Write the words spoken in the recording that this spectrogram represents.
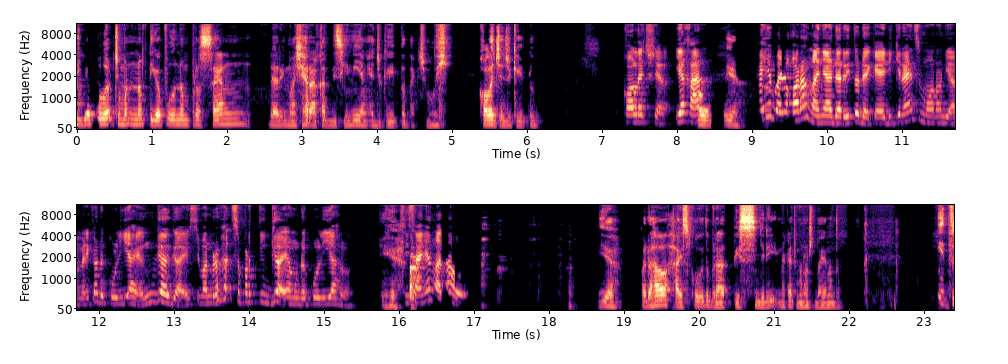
tiga puluh cuma enam tiga puluh enam persen dari masyarakat di sini yang educated actually college educated college ya, ya kan? Oh, iya. Kayaknya banyak orang nggak nyadar itu deh, kayak dikirain semua orang di Amerika udah kuliah ya. Enggak guys, cuman berapa sepertiga yang udah kuliah loh. Iya. Sisanya nggak tahu. Iya, padahal high school itu gratis, jadi mereka cuma harus bayar untuk itu.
